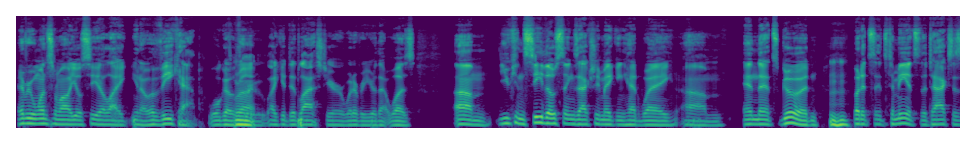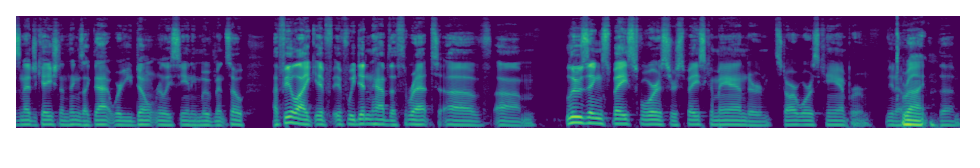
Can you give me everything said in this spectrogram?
Every once in a while, you'll see a like you know a V cap will go Right. through like it did last year or whatever year that was. Um, you can see those things actually making headway, um, and that's good. Mhm. But it's it's to me it's the taxes and education and things like that where you don't really see any movement. So I feel like if if we didn't have the threat of um, losing Space Force or Space Command or Star Wars Camp or you know Right. the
